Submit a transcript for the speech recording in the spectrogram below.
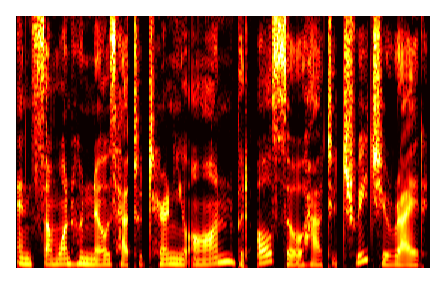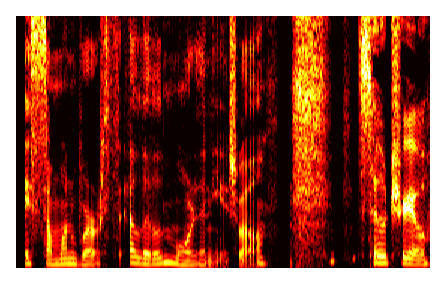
and someone who knows how to turn you on, but also how to treat you right, is someone worth a little more than usual. so true.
